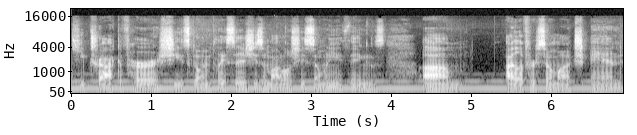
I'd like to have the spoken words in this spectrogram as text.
keep track of her. She's going places. She's a model. She's so many things. Um, I love her so much. And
